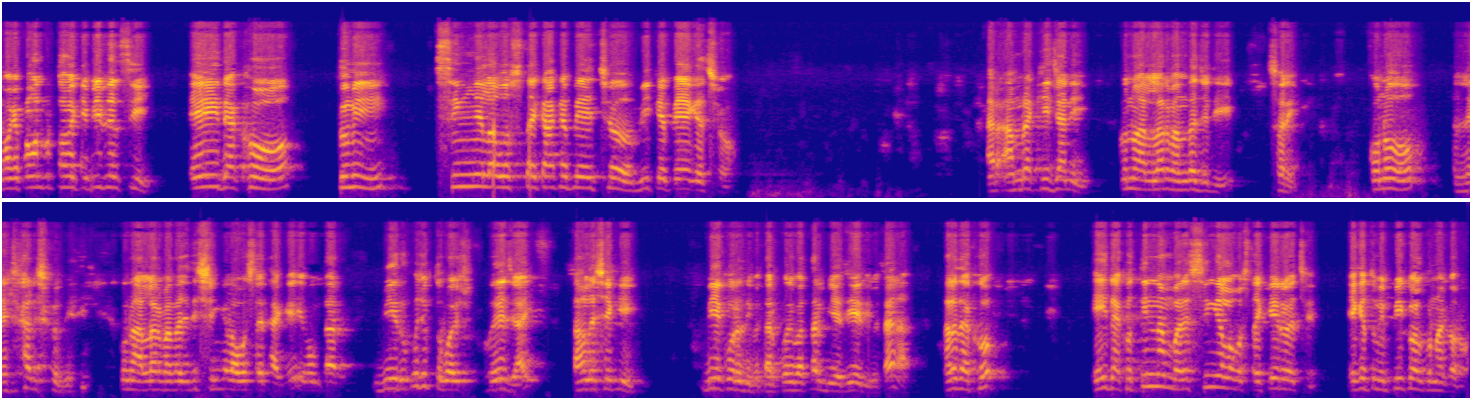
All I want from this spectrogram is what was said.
তোমাকে প্রমাণ করতে হবে কি? B vel C. এই দেখো, তুমি সিঙ্গেল অবস্থায় কাকে পেয়েছ? বি কে পেয়ে গেছো। আর আমরা কি জানি? কোন আল্লাহর বান্দা যদি সরি কোন লেটার যদি, কোন আল্লাহর বান্দা যদি সিঙ্গেল অবস্থায় থাকে এবং তার বিয়ের উপযুক্ত বয়স হয়ে যায়, তাহলে সে কি? বিয়ে করে দিবে, তার পরিবার তার বিয়ে দিয়ে দিবে, তাই না? তাহলে দেখো, এই দেখো, তিন নম্বরে সিঙ্গেল অবস্থায় কে রয়েছে? একে তুমি পি কল্পনা করো।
